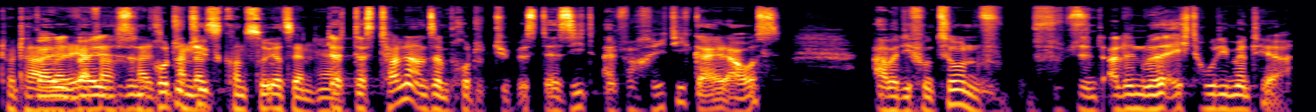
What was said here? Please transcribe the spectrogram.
Total, weil, weil, weil so ein halt Prototyp konstruiert sind. Ja. Das, das Tolle an so einem Prototyp ist, der sieht einfach richtig geil aus aber die Funktionen sind alle nur echt rudimentär,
